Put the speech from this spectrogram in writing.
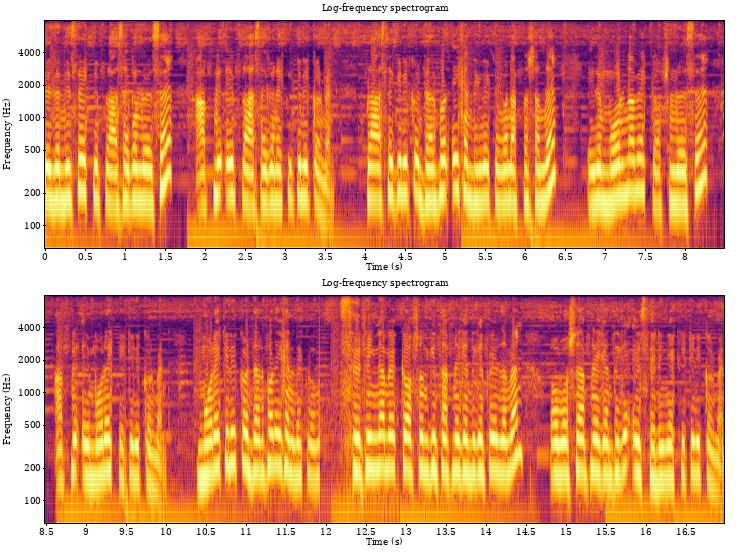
এই যে নিচে একটি প্লাস আইকন রয়েছে, আপনি এই প্লাস আইকনে একটি ক্লিক করবেন। প্লাসে ক্লিক করে দেওয়ার পর এখান থেকে দেখতে পাবেন আপনার সামনে, এই যে মোর নামে একটি অপশন রয়েছে, আপনি এই মোড়ে একটি ক্লিক করবেন। মোড়ে ক্লিক করে দেওয়ার পর এখানে দেখতে পাবেন সেটিং নামে একটা অপশন কিন্তু আপনি এখান থেকে পেয়ে যাবেন। অবশ্যই আপনি এখান থেকে এই সেটিংয়ে একটি ক্লিক করবেন।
